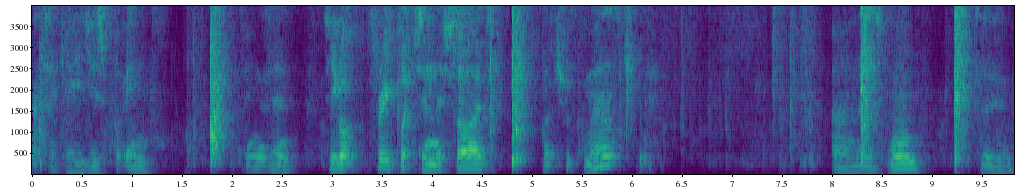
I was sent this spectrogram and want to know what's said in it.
I take ages putting things in. So you've got three clips in this side that should come out. And there's one, two,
